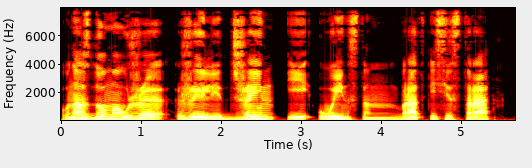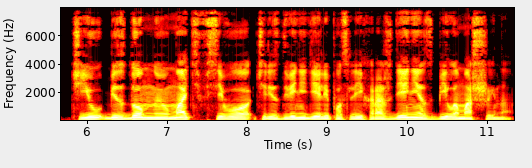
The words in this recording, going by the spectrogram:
у нас дома уже жили Джейн и Уинстон, брат и сестра, чью бездомную мать всего через две недели после их рождения сбила машина.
